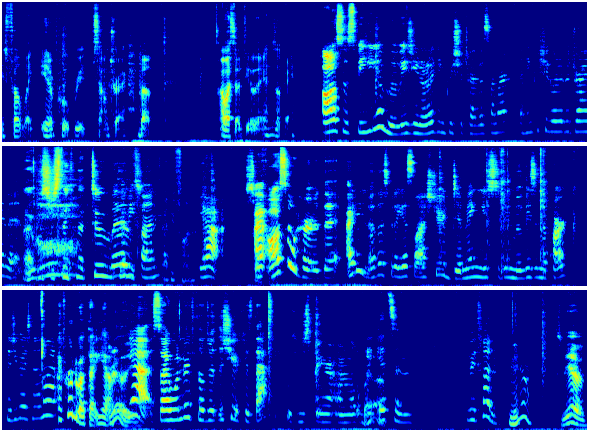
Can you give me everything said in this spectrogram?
it felt like inappropriate soundtrack. But I watched that the other day. It was okay. Also, speaking of movies, you know what I think we should try this summer? I think we should go to the drive-in. I was just thinking that too. Would that be yes. fun? That'd be fun. Yeah. So- I also heard that I didn't know this, but I guess last year Deming used to do movies in the park. Did you guys know that? I've heard about that. Yeah. Really? Yeah. So I wonder if they'll do it this year because that we can just bring our own little Yeah. blankets and it'd be fun. Yeah. So we have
